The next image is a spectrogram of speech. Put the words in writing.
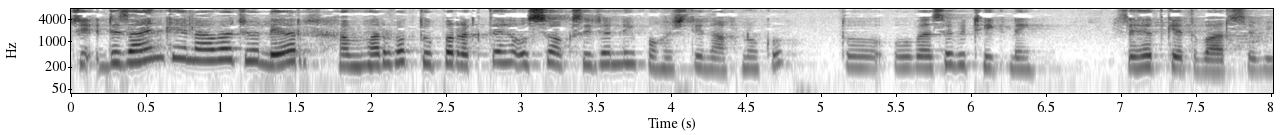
جی، ڈیزائن کے علاوہ جو لیئر ہم ہر وقت اوپر رکھتے ہیں، اس سے آکسیجن نہیں پہنچتی ناخنوں کو، تو وہ ویسے بھی ٹھیک نہیں، صحت کے اعتبار سے بھی۔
